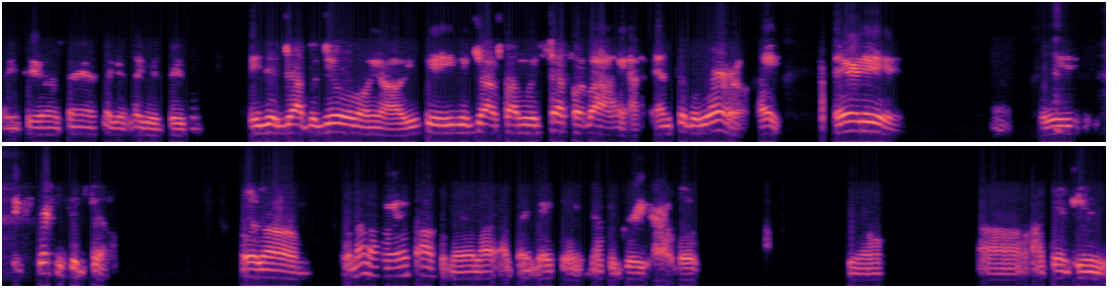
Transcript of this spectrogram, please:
You see what I'm saying? Look at look at these people. He just dropped a jewel on y'all. You see, he just dropped something with Chef about into the world. Hey, there it is. He expresses himself. But um, but no, man, it's awesome, man. I, I think that's a that's a great outlook. You know, uh, I think any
